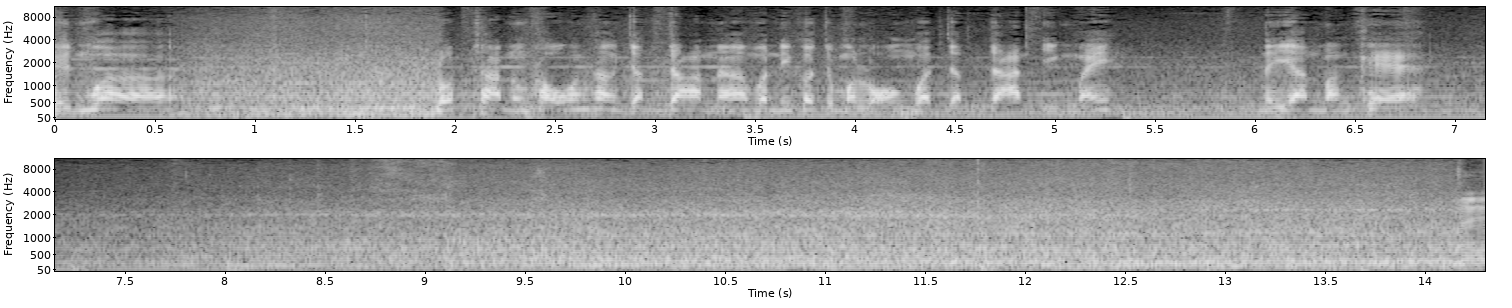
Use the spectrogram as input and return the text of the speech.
เห็นว่ารสชาติของเขาค่อนข้างจัดจ้านนะ วันนี้ก็จะมาลองว่าจัดจ้านจริงไหม ในย่านบางแคดี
